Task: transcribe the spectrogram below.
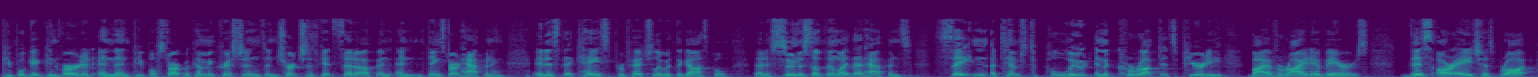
people get converted, and then people start becoming Christians, and churches get set up, and, and things start happening. It is the case perpetually with the gospel that as soon as something like that happens, Satan attempts to pollute and corrupt its purity by a variety of errors. This our age has brought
